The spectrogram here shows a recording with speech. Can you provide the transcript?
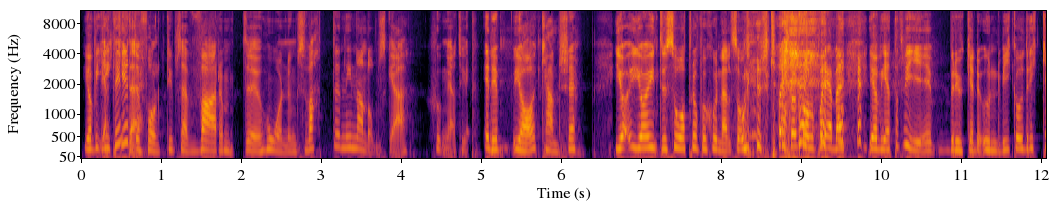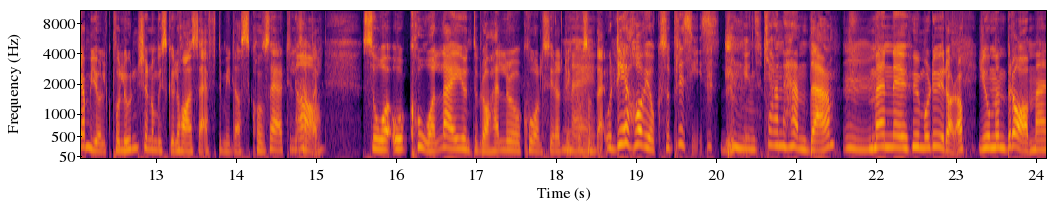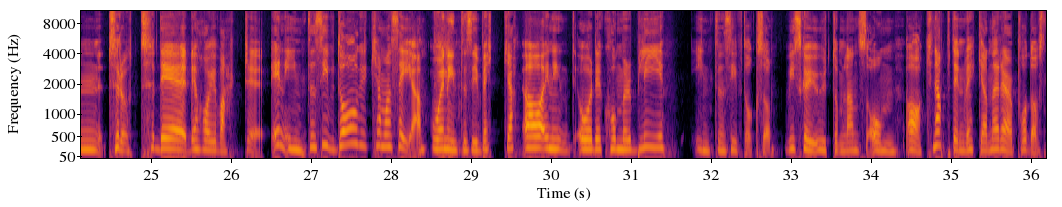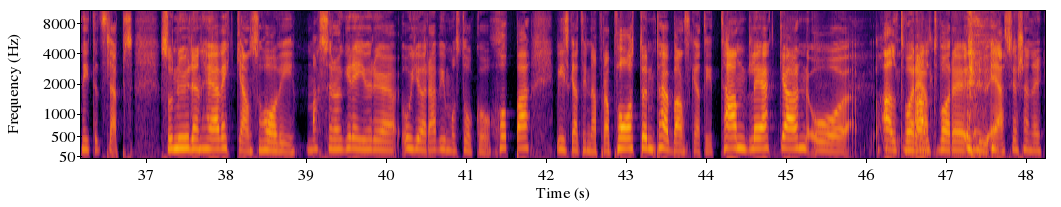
jag vet Dricker inte. inte folk typ så varmt eh, honungsvatten innan de ska sjunga typ? Är det, ja, kanske. Jag, jag är inte så professionell sångerska jag har koll på det men jag vet att vi brukade undvika att dricka mjölk på lunchen om vi skulle ha en så eftermiddagskonsert till Ja. exempel. Så, och cola är ju inte bra heller och kolsyrad dryck och sånt där. Och det har vi också precis druckit. kan hända. Mm. Men eh, hur mår du idag då? Jo men bra men trött. Det, det har ju varit eh, en intensiv dag kan man säga. Och en intensiv vecka. Ja en, och det kommer bli intensivt också. Vi ska ju utomlands om ja, knappt en vecka när det här poddavsnittet släpps. Så nu den här veckan så har vi massor av grejer att göra. Vi måste åka och shoppa. Vi ska till naprapaten, Pebban ska till tandläkaren och Allt vad det allt vad det nu är. Så jag känner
